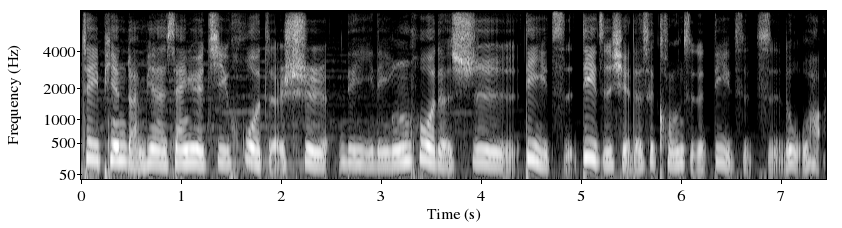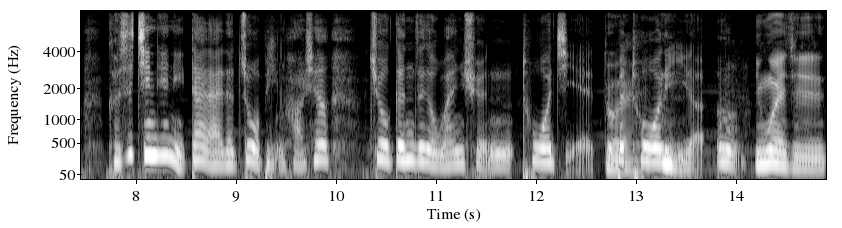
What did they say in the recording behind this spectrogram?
这一篇短篇的《三月记》，或者是李陵，或者是弟子。弟子写的是孔子的弟子子路哈。可是今天你带来的作品，好像就跟这个完全脱节，对，脱离了。嗯，因为其实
